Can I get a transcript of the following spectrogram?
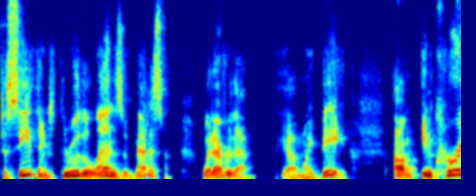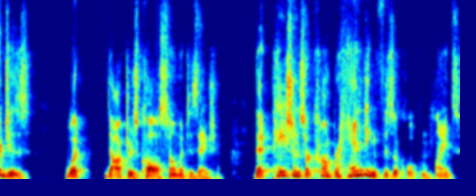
to see things through the lens of medicine, whatever that uh, might be, um, encourages what doctors call somatization, that patients are comprehending physical complaints,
